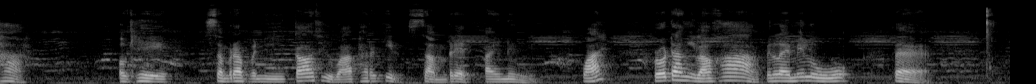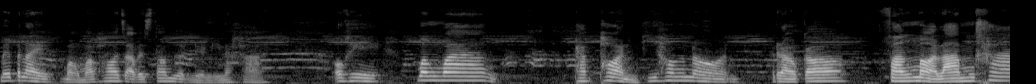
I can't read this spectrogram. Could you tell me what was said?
ค่ะ โอเคสำหรับวันนี้ก็ถือว่าภารกิจสำเร็จไปหนึ่งวะรถดังอีกแล้วค่ะ เป็นอะไรไม่รู้ แต่ ไม่เป็นไรหวังว่าพ่อจะเอาไปซ่อมเดี๋ยวนี้นะคะ โอเค ว่างๆ พักผ่อนที่ห้องนอน เราก็ฟังหมอลำค่ะ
